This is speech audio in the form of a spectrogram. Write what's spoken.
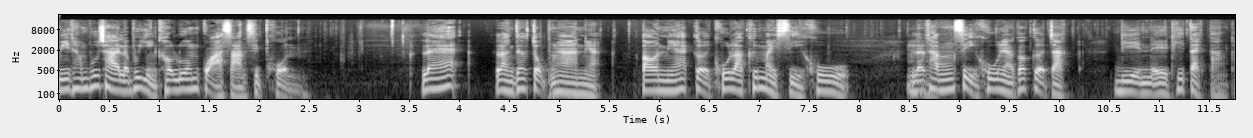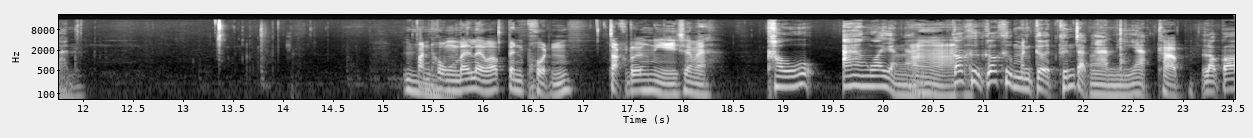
มีทั้งผู้ชายและผู้หญิงเข้าร่วมกว่า 30 คน และหลังจากจบงานเนี่ย ตอนเนี้ยเกิดคู่รักขึ้นใหม่4คู่ และทั้ง4คู่เนี่ยก็เกิดจาก DNA ที่แตกต่างกัน ฟันธงได้เลยว่าเป็นผลจากเรื่องนี้ใช่ไหม เขาอ้างว่าอย่างนั้นอ่าก็คือก็คือมันเกิดขึ้นจากงานนี้อะครับ แล้วก็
